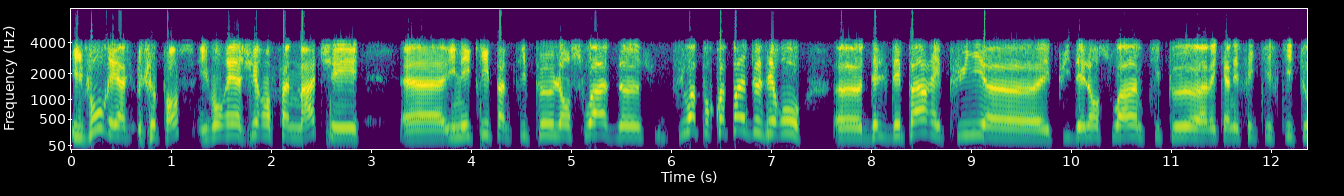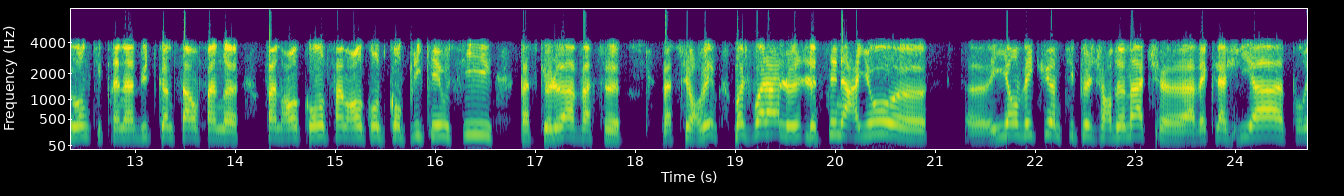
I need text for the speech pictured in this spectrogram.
Ils vont réagir, je pense. Ils vont réagir en fin de match et euh, une équipe un petit peu lensoise. euh, tu vois, pourquoi pas un 2-0 euh, dès le départ et puis euh, et puis des Lensois un petit peu avec un effectif qui tourne, qui prennent un but comme ça en fin de fin de rencontre, fin de rencontre compliquée aussi parce que le Havre va se va se relever. Moi, je vois là le, le scénario. Euh, ayant vécu un petit peu ce genre de match euh, avec la JA pour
